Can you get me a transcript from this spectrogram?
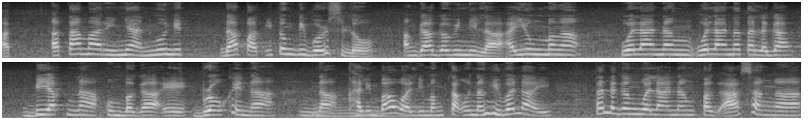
At, at tama rin yan. Ngunit dapat itong divorce law, ang gagawin nila ay yung mga wala, nang, wala na talaga, biyak na, kumbaga, eh, broken na, na halimbawa, limang taon ng hiwalay, talagang wala ng pag-asang ah,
